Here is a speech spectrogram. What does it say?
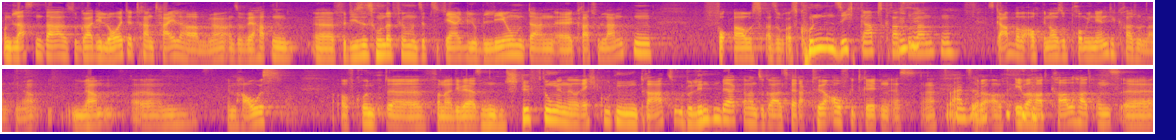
und lassen da sogar die Leute dran teilhaben. Ja? Also wir hatten äh, für dieses 175-jährige Jubiläum dann äh, Gratulanten, aus, also aus Kundensicht gab es Gratulanten, mhm. es gab aber auch genauso prominente Gratulanten. Ja? Wir haben ähm, im Haus aufgrund äh, von einer diversen Stiftung einen recht guten Draht zu Udo Lindenberg, der dann sogar als Redakteur aufgetreten ist. Ja. Wahnsinn. Oder auch Eberhard Karl hat uns äh,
